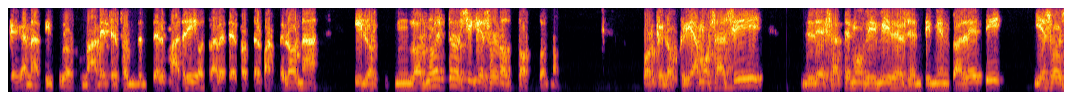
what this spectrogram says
que gana títulos. Una veces son del Madrid, otra veces son del Barcelona, y los, los nuestros sí que son autóctonos. Porque los criamos así, les hacemos vivir el sentimiento atleti y esos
